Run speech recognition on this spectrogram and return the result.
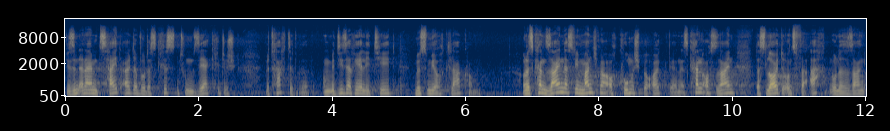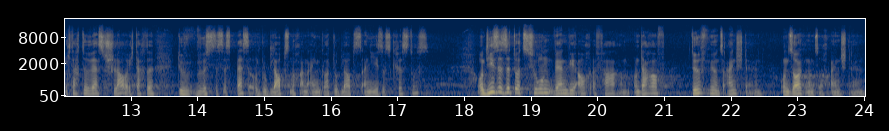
Wir sind in einem Zeitalter, wo das Christentum sehr kritisch betrachtet wird. Und mit dieser Realität müssen wir auch klarkommen. Und es kann sein, dass wir manchmal auch komisch beäugt werden. Es kann auch sein, dass Leute uns verachten oder sagen, ich dachte, du wärst schlau, ich dachte, du wüsstest es besser und du glaubst noch an einen Gott, du glaubst an Jesus Christus. Und diese Situation werden wir auch erfahren. Und darauf dürfen wir uns einstellen und sollten uns auch einstellen.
